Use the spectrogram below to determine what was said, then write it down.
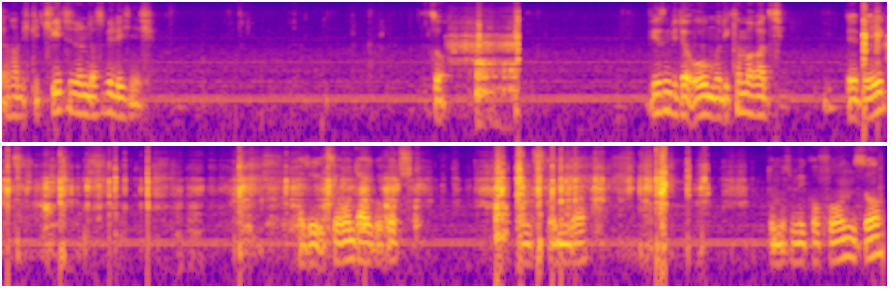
Dann habe ich gecheatet und das will ich nicht. So. Wir sind wieder oben und die Kamera hat sich bewegt. Also ist ja runtergerutscht. Vom Ständer. Dummes Mikrofon. So.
